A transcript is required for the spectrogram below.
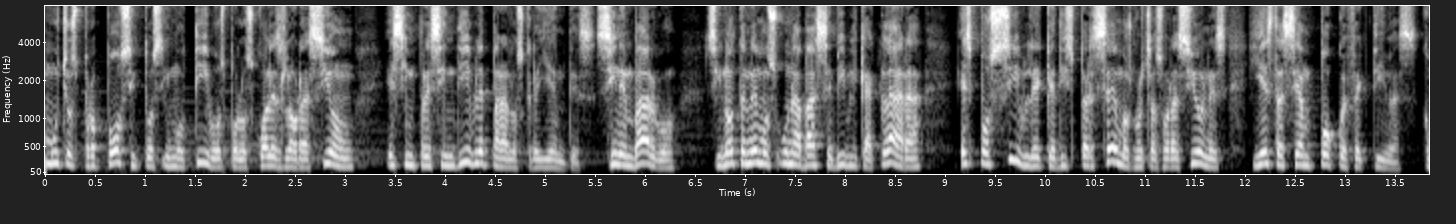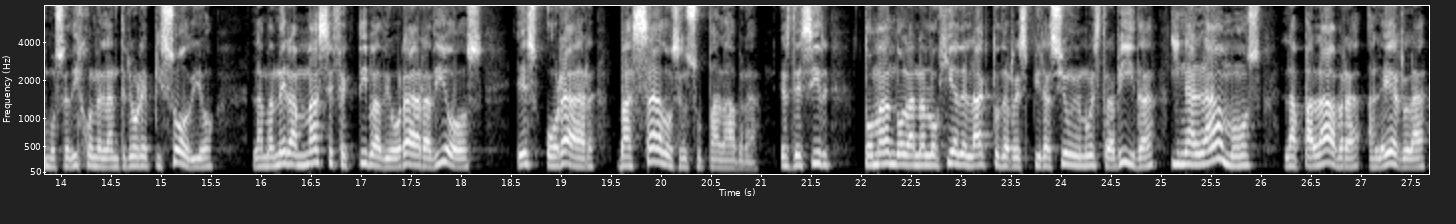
muchos propósitos y motivos por los cuales la oración es imprescindible para los creyentes. Sin embargo, si no tenemos una base bíblica clara, es posible que dispersemos nuestras oraciones y éstas sean poco efectivas. Como se dijo en el anterior episodio, la manera más efectiva de orar a Dios es orar basados en su palabra. Es decir, tomando la analogía del acto de respiración en nuestra vida, inhalamos la palabra al leerla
